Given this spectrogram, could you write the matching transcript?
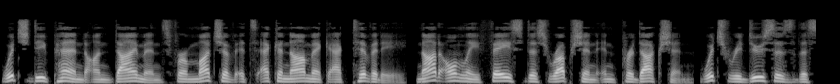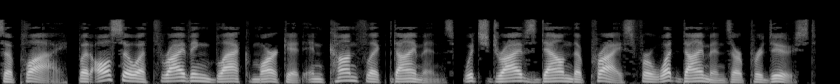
which depend on diamonds for much of its economic activity, not only face disruption in production which reduces the supply, but also a thriving black market in conflict diamonds, which drives down the price for what diamonds are produced.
